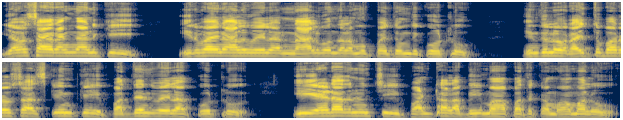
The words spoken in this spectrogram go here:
వ్యవసాయ రంగానికి ఇరవై నాలుగు వేల నాలుగు వందల ముప్పై తొమ్మిది కోట్లు. ఇందులో రైతు భరోసా స్కీమ్కి పద్దెనిమిది వేల కోట్లు. ఈ ఏడాది నుంచి పంటల బీమా పథకం అమలు.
